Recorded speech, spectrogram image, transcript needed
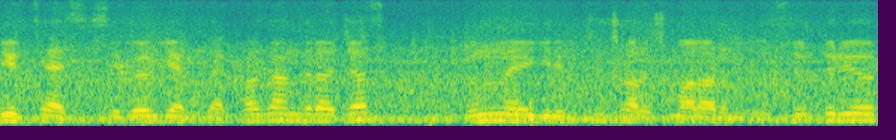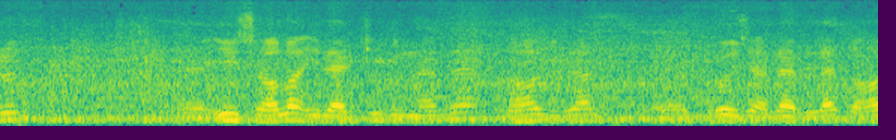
bir tesisi bölgemize kazandıracağız. Bununla ilgili bütün çalışmalarımızı sürdürüyoruz. Ee, inşallah ileriki günlerde daha güzel e, projelerle, daha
